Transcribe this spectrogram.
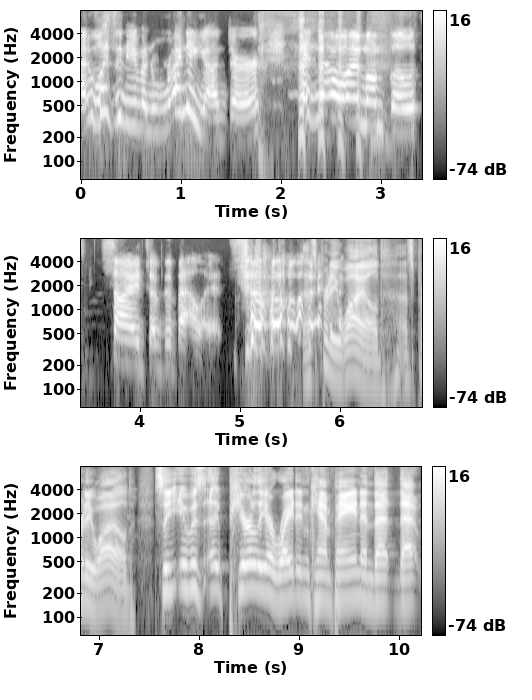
I wasn't even running under. And now I'm on both sides of the ballot. So that's pretty wild. That's pretty wild. So it was a, purely a write-in campaign, and that that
